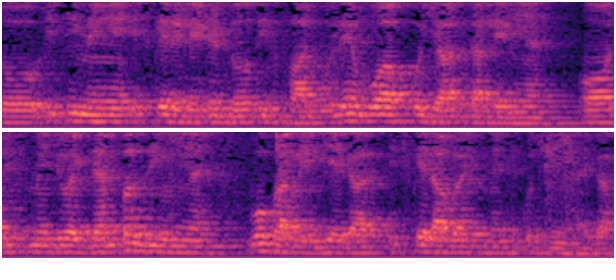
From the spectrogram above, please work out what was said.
तो इसी में इसके रिलेटेड दो तीन फार्मूले हैं, वो आपको याद कर लेने हैं और इसमें जो एग्जांपल्स दी हुई हैं, वो कर लीजिएगा। इसके अलावा इसमें से कुछ नहीं आएगा।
